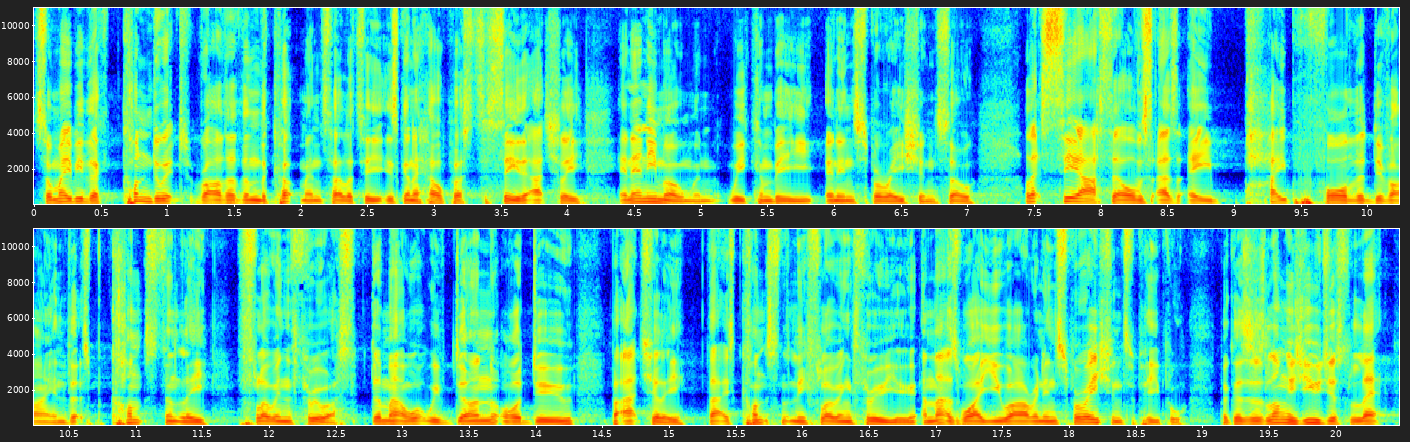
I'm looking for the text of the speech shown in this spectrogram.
So maybe the conduit rather than the cup mentality is going to help us to see that actually in any moment we can be an inspiration. So let's see ourselves as a pipe for the divine that's constantly flowing through us. Doesn't matter what we've done or do, but actually that is constantly flowing through you. And that is why you are an inspiration to people. Because as long as you just let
